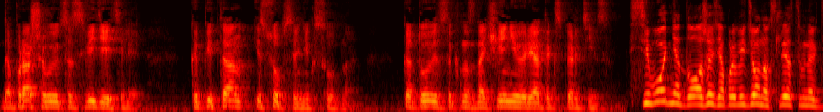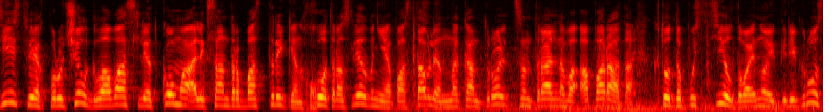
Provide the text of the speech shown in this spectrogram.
Допрашиваются свидетели, капитан и собственник судна. Готовится к назначению ряд экспертиз. Сегодня доложить о проведенных следственных действиях поручил глава следкома Александр Бастрыкин. Ход расследования поставлен на контроль центрального аппарата. Кто допустил двойной перегруз,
